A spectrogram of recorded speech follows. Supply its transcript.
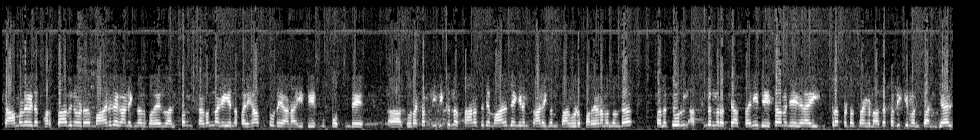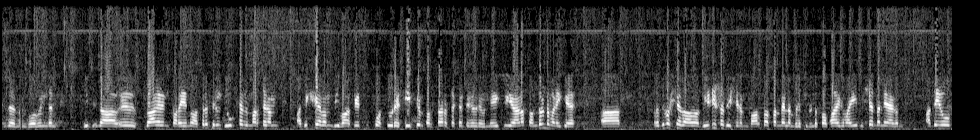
ശ്യാമളയുടെ ഭർത്താവിനോട് മാന്യത കാണിക്കുന്നതെന്ന് പറയുന്നത് അല്പം കടന്ന കൈയെന്ന പരിഹാസത്തോടെയാണ് ഈ ഫേസ്ബുക്ക് പോസ്റ്റിന്റെ തുടക്കം ഇരിക്കുന്ന സ്ഥാനത്തിന്റെ മാനദണ്ഡങ്ങളും കാണിക്കണം താങ്കളോട് പറയണമെന്നുണ്ട്. തലച്ചോറിൽ അക്ഷരം നിറച്ച തനി ദേശാമലേഖനായി ഇത്രപ്പെട്ട താങ്കൾ അധപ്പതിക്കുമെന്ന് താൻ വിചാരിച്ചതെന്നും ഗോവിന്ദൻ സുധാകരൻ പറയുന്നു. അത്തരത്തിൽ രൂക്ഷ വിമർശനം അധിക്ഷേപം ഫേസ്ബുക്ക് പോസ്റ്റിലൂടെ സി പി എം സംസ്ഥാന സെക്രട്ടറിക്കെതിരെ ഉന്നയിക്കുകയാണ്. പന്ത്രണ്ട് മണിക്ക് പ്രതിപക്ഷ നേതാവ് വി ഡി സതീശനും വാർത്താ സമ്മേളനം വിളിച്ചിട്ടുണ്ട്. സ്വാഭാവികമായി വിഷയം തന്നെയാകും അദ്ദേഹവും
